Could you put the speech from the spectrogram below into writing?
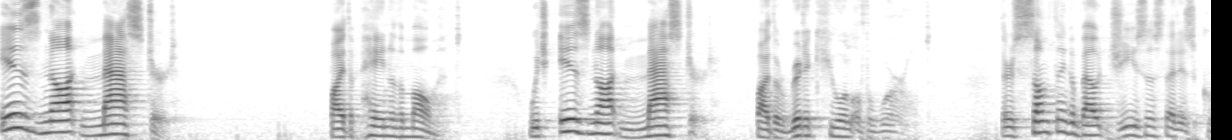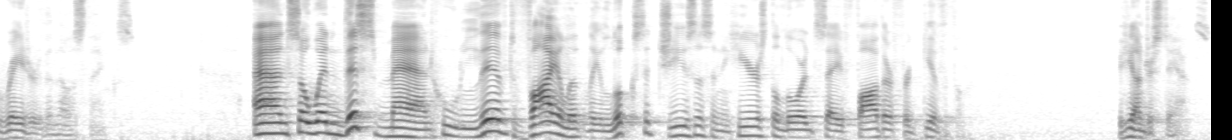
is not mastered by the pain of the moment which is not mastered by the ridicule of the world. There's something about Jesus that is greater than those things. And so when this man who lived violently looks at Jesus and hears the Lord say, Father, forgive them, he understands.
